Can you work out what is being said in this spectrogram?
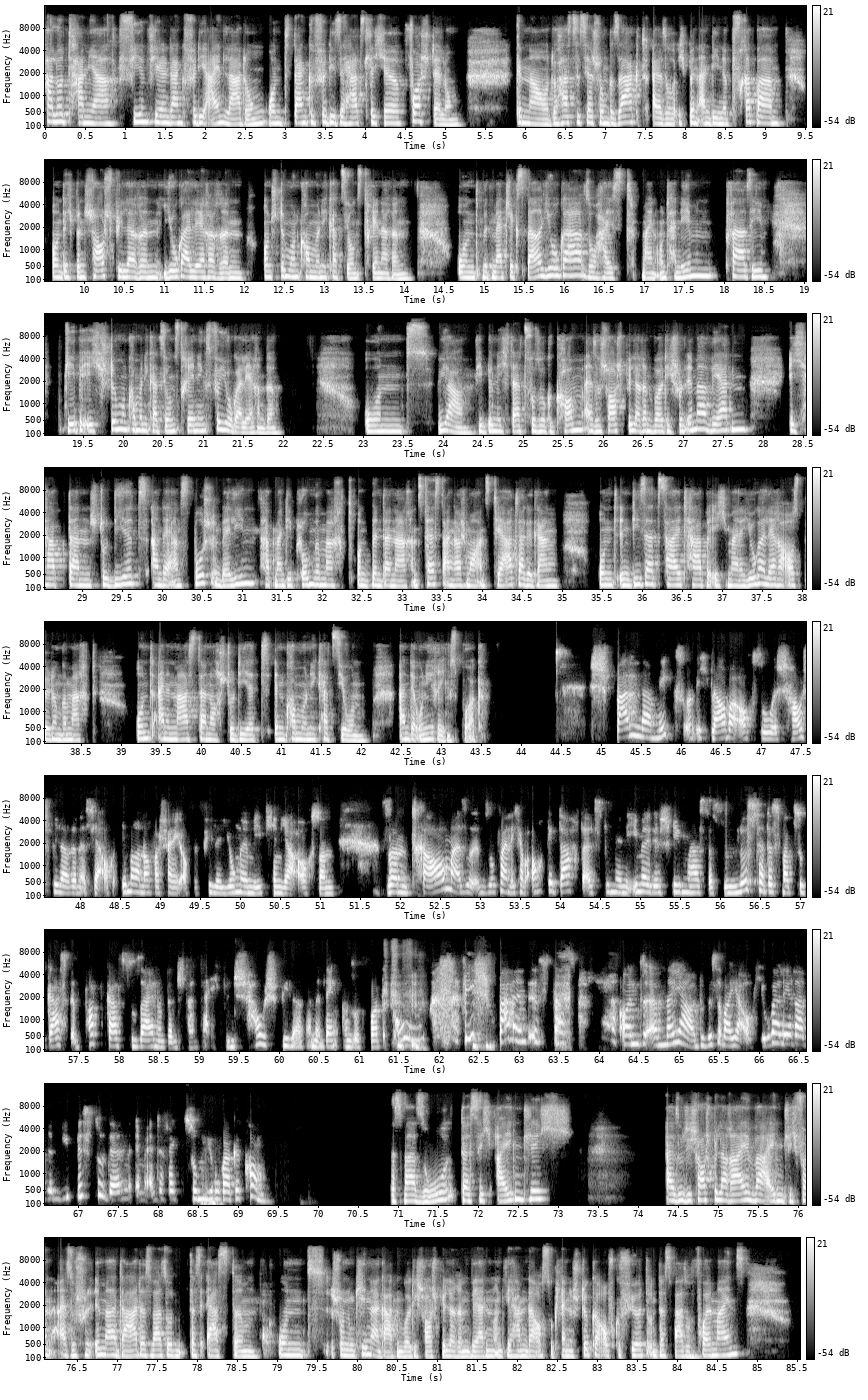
Hallo Tanja, vielen, vielen Dank für die Einladung und danke für diese herzliche Vorstellung. Genau, du hast es ja schon gesagt. Also ich bin Andine Pfrepper und ich bin Schauspielerin, Yogalehrerin und Stimm- und Kommunikationstrainerin. Und mit Magic Spell Yoga, so heißt mein Unternehmen quasi, gebe ich Stimm- und Kommunikationstrainings für Yogalehrende. Und ja, wie bin ich dazu so gekommen? Also Schauspielerin wollte ich schon immer werden. Ich habe dann studiert an der Ernst Busch in Berlin, habe mein Diplom gemacht und bin danach ins Festengagement ans Theater gegangen. Und in dieser Zeit habe ich meine Yogalehrerausbildung gemacht und einen Master noch studiert in Kommunikation an der Uni Regensburg spannender Mix und ich glaube auch so Schauspielerin ist ja auch immer noch wahrscheinlich auch für viele junge Mädchen ja auch so ein, so ein Traum. Also insofern, ich habe auch gedacht, als du mir eine E-Mail geschrieben hast, dass du Lust hattest, mal zu Gast im Podcast zu sein und dann stand da, ich bin Schauspielerin, dann denkt man sofort, oh, wie spannend ist das? Und ähm, naja, du bist aber ja auch Yogalehrerin. Wie bist du denn im Endeffekt zum Yoga gekommen? Das war so, dass ich eigentlich also die Schauspielerei war eigentlich von, also schon immer da. Das war so das Erste. Und schon im Kindergarten wollte ich Schauspielerin werden. Und wir haben da auch so kleine Stücke aufgeführt und das war so voll meins.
